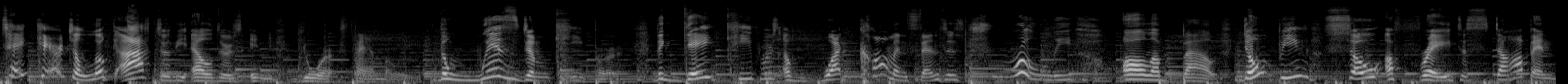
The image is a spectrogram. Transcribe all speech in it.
take care to look after the elders in your family. The wisdom keeper, the gatekeepers of what common sense is truly all about. Don't be so afraid to stop and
